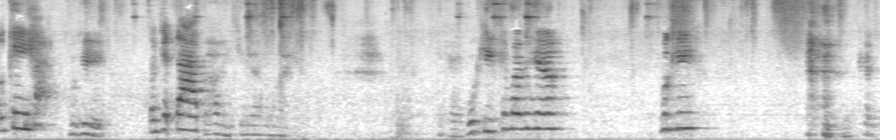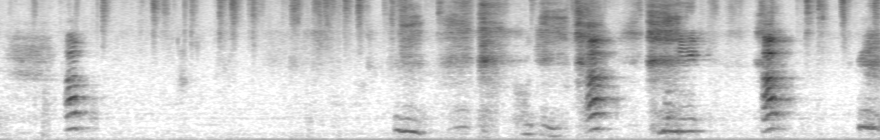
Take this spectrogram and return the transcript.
Okay, Wookie, look at that. Bobby, get out of the way. Okay, Wookie, come over here. Wookie. okay. Up. Wookie. Up. Wookie. Up. it's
